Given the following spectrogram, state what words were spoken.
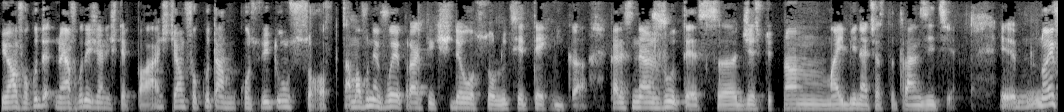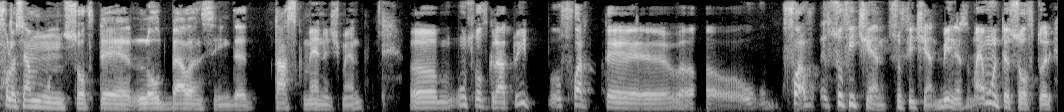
Eu am făcut de, noi am făcut deja niște pași, ce am făcut, am construit un soft, am avut nevoie practic și de o soluție tehnică care să ne ajute să gestionăm mai bine această tranziție. Noi foloseam un soft de load balancing, de task management, um, un soft gratuit foarte, uh, foarte suficient, suficient. Bine, sunt mai multe softuri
